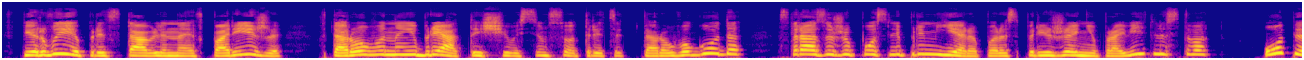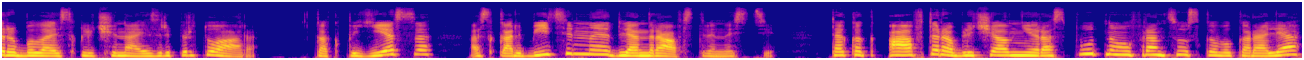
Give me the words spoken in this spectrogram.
Впервые представленная в Париже 2 ноября 1832 года, сразу же после премьеры по распоряжению правительства, опера была исключена из репертуара, как пьеса, оскорбительная для нравственности, так как автор обличал нераспутного французского короля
